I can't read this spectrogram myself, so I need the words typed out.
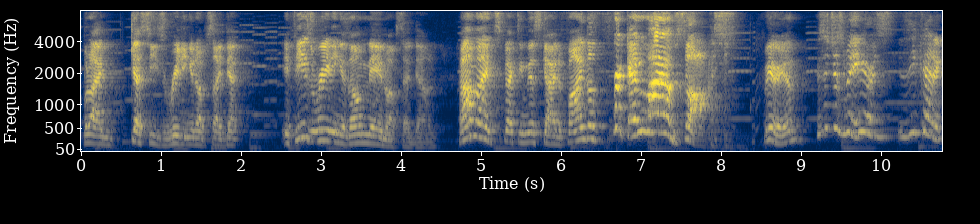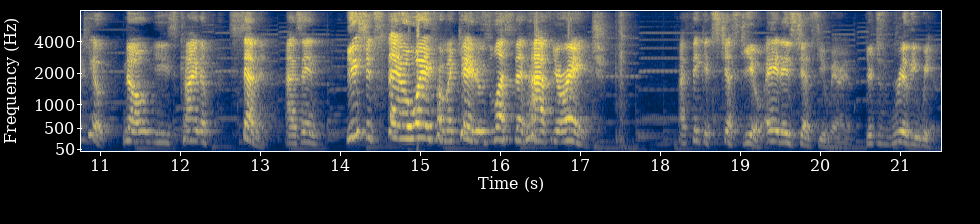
but I guess he's reading it upside down. If he's reading his own name upside down, how am I expecting this guy to find the frickin' lamb sauce? Miriam, is it just me, or is, is he kind of cute? No, he's kind of seven, as in, you should stay away from a kid who's less than half your age. I think it's just you. It is just you, Miriam. You're just really weird.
